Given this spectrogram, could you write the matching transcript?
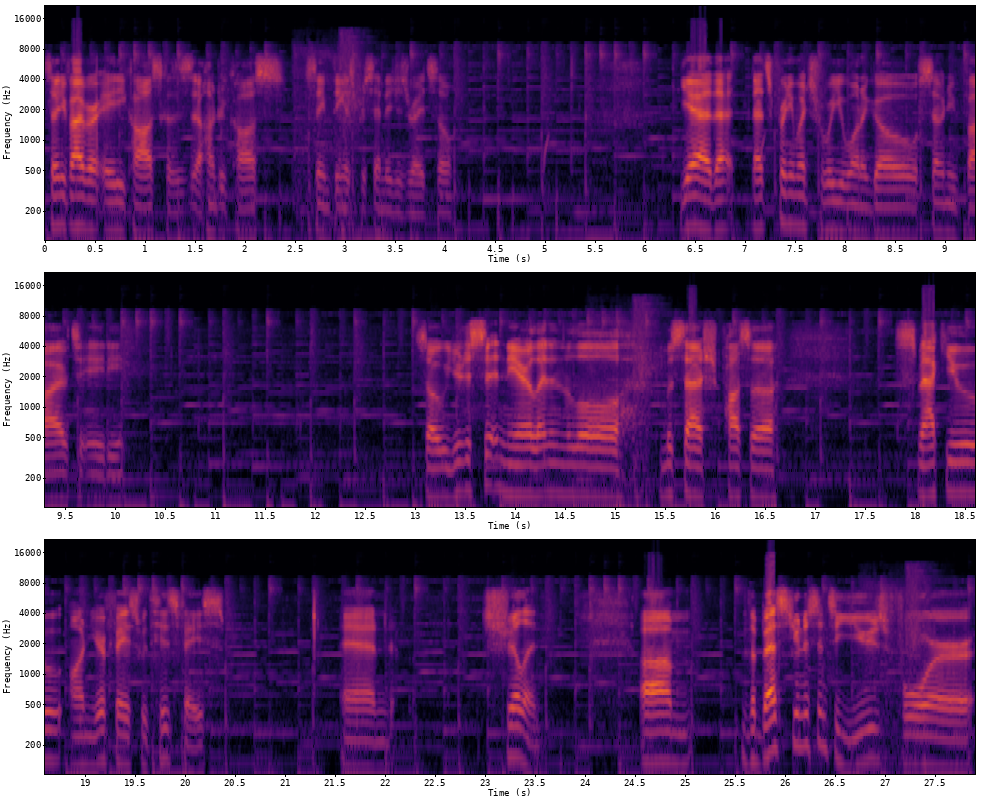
75 or 80 cost because it's 100 costs. Same thing as percentages, right? So yeah, that that's pretty much where you want to go, 75 to 80. So you're just sitting here letting the little mustache pasa smack you on your face with his face and chilling. Um, the best unison to use for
